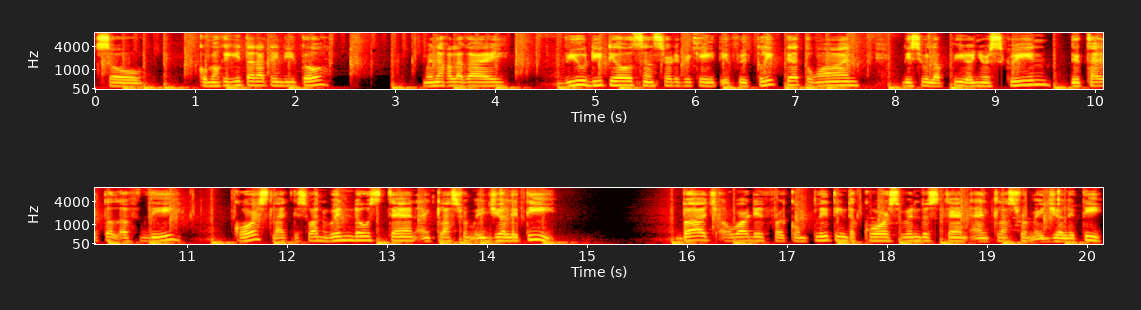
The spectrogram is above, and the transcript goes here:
So, kung makikita natin dito, may nakalagay view details and certificate. If we click that one this will appear on your screen. The title of the course like this one windows 10 and classroom agility. Badge awarded for completing the course windows 10 and classroom agility.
